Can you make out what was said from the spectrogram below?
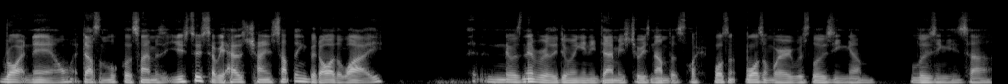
right now it doesn't look the same as it used to. So he has changed something, but either way, it was never really doing any damage to his numbers. Like it wasn't wasn't where he was losing um losing his uh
